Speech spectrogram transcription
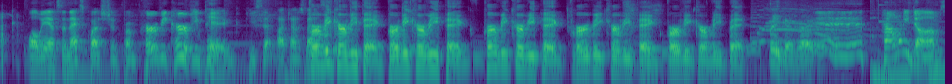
While we answer the next question from Pervy Curvy Pig. He said five times fast. Pervy curvy pig, pervy curvy pig, pervy curvy pig, pervy curvy pig, pervy curvy pig. Pretty good, right? Eh. How many DOMs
